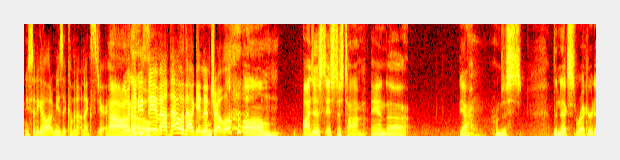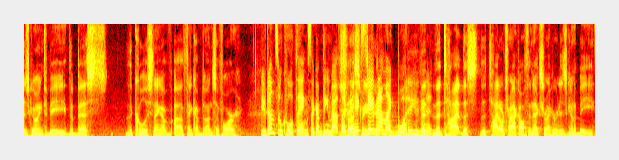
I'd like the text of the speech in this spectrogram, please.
You said you got a lot of music coming out next year. Oh, what can you say about that without getting in trouble? um, I just it's just time and uh, yeah, I'm just the next record is going to be the best, the coolest thing I've I think I've done so far. You've done some cool things. Like I'm thinking about like Trust a Hicks me, tape, dude. and I'm like, what are you The gonna? the ti- the the title track off the next record is going to be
